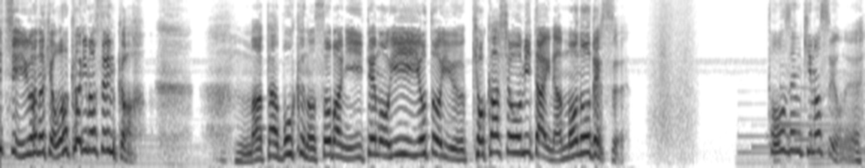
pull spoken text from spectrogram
いち言わなきゃわかりませんか。また僕のそばにいてもいいよという許可証みたいなものです。当然来ますよね。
